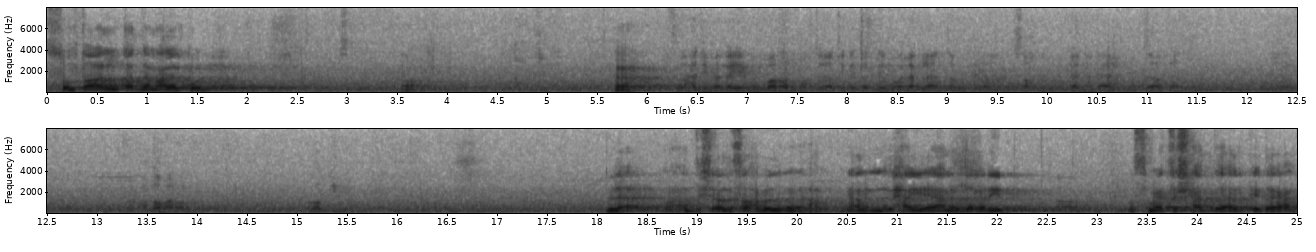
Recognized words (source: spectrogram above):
السلطان مقدم على الكل آه. ها في واحد يبقى جاي من بره المنطقة تيجي تقدمه يقول لك لا أنت صاحب المكان أنا أهل المنطقة ده ولا لطيف لا محدش قال صاحب. يعني من الحي يعني وده غريب. ما سمعتش حد قال كده يعني.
